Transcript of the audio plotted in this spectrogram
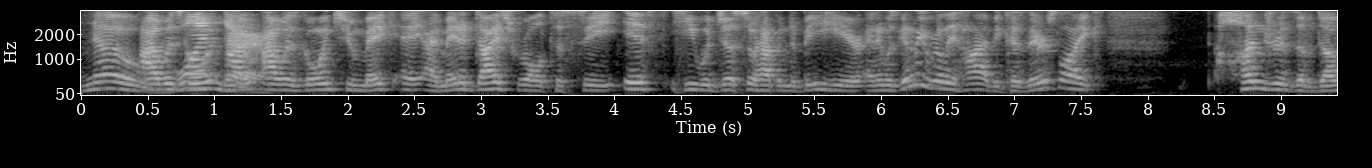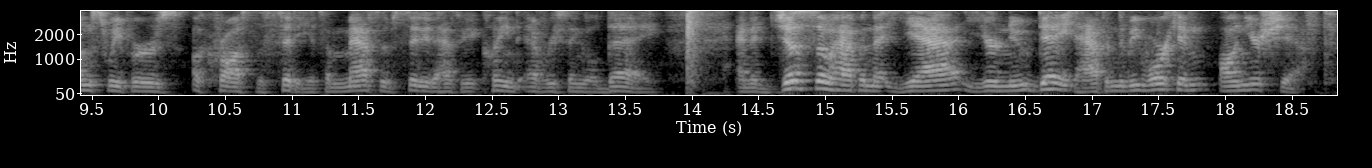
No, I was going. I, I was going to make a. I made a dice roll to see if he would just so happen to be here, and it was going to be really high because there's like hundreds of dung sweepers across the city. It's a massive city that has to get cleaned every single day, and it just so happened that yeah, your new date happened to be working on your shift.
